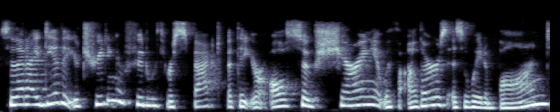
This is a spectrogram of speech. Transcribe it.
So that idea that you're treating your food with respect, but that you're also sharing it with others as a way to bond.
